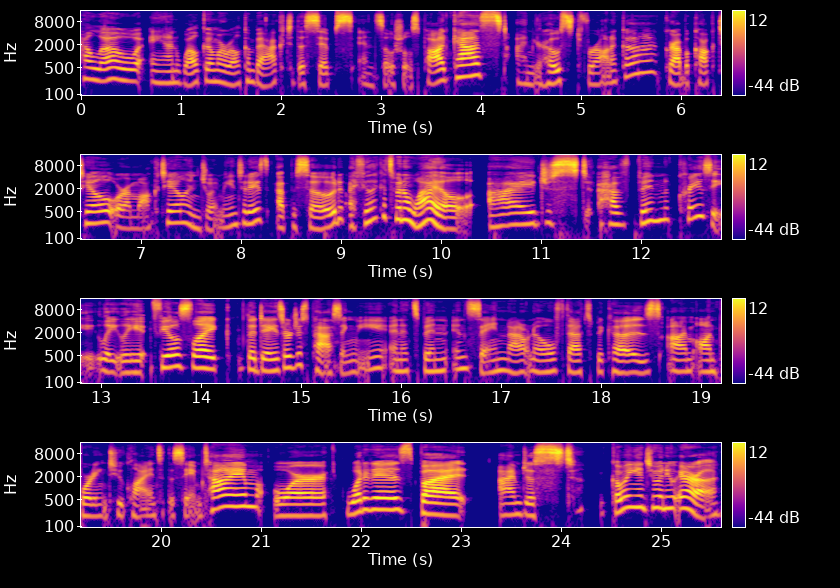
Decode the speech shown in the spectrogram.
Hello, and welcome or welcome back to the Sips and Socials podcast. I'm your host, Veronica. Grab a cocktail or a mocktail and join me in today's episode. I feel like it's been a while. I just have been crazy lately. It feels like the days are just passing me, and it's been insane. I don't know if that's because I'm onboarding two clients at the same time or what it is, but I'm just going into a new era.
